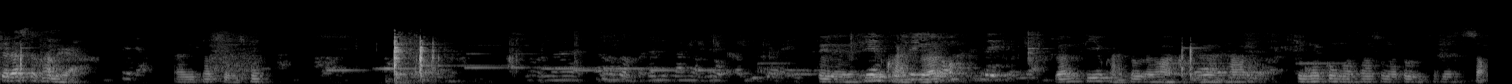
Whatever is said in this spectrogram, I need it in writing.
就这四款不是？对的。还有一条手冲。对对对，第一款主要。主要是第一款豆子的话，考虑到它今天供货商送的豆子特别少。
